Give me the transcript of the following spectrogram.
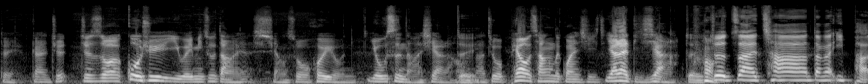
对，感觉就是说，过去以为民主党想说会有优势拿下了，对，那就票仓的关系压在底下，对，就在差大概一排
